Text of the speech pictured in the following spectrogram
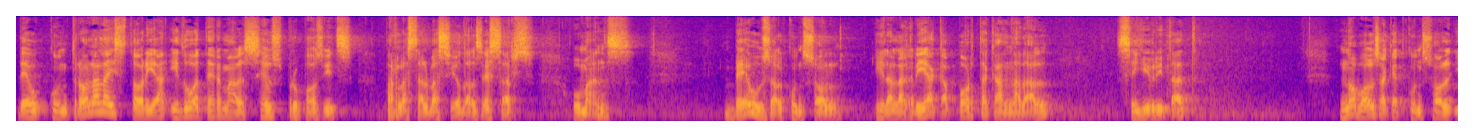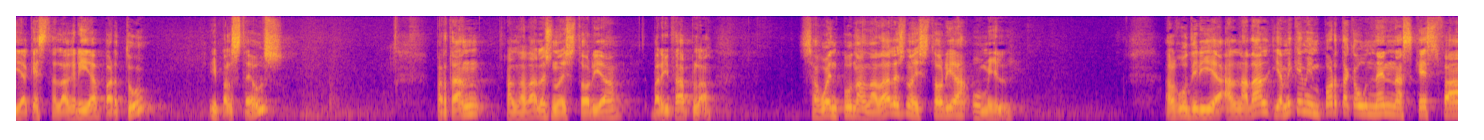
Déu controla la història i du a terme els seus propòsits per la salvació dels éssers humans. Veus el consol i l'alegria que porta que el Nadal sigui veritat? No vols aquest consol i aquesta alegria per tu i pels teus? Per tant, el Nadal és una història veritable. Següent punt, el Nadal és una història humil. Algú diria, el Nadal, i a mi què m'importa que un nen nasqués fa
